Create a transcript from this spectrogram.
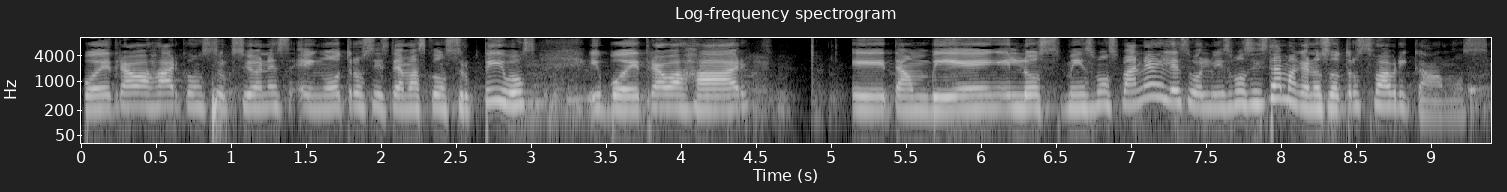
Puede trabajar construcciones en otros sistemas constructivos y puede trabajar eh, también los mismos paneles o el mismo sistema que nosotros fabricamos.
